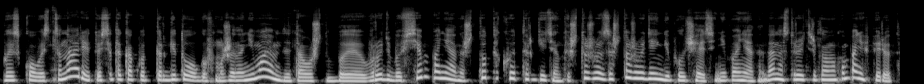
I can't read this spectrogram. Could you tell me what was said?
поисковый сценарий, то есть это как вот таргетологов мы же нанимаем для того, чтобы вроде бы всем понятно, что такое таргетинг, и что же вы, за что же вы деньги получаете, непонятно, да, настроить рекламную кампанию вперед,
